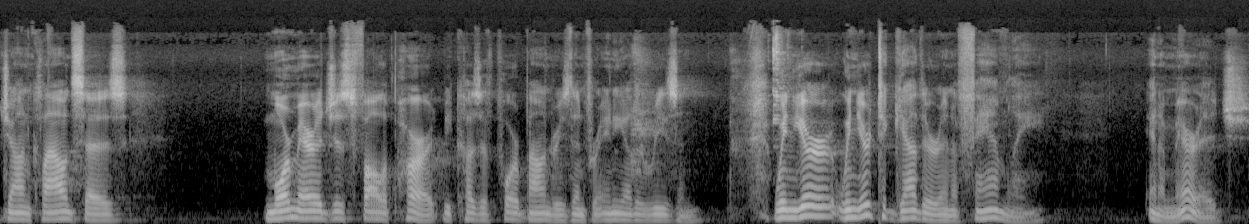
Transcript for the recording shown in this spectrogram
John Cloud says, More marriages fall apart because of poor boundaries than for any other reason. When you're, when you're together in a family, in a marriage,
